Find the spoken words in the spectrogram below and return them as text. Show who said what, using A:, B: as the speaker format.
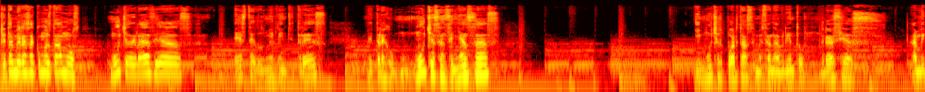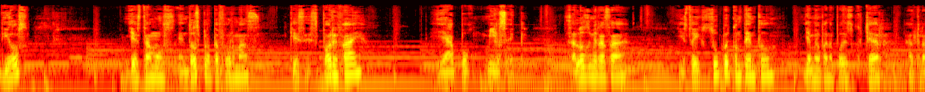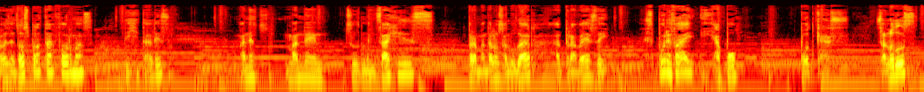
A: ¿Qué tal mi raza? ¿Cómo estamos? Muchas gracias. Este 2023 me trajo muchas enseñanzas y muchas puertas se me están abriendo. Gracias a mi Dios. Ya estamos en dos plataformas, que es Spotify y Apple Music. Saludos mi raza y estoy súper contento. Ya me van a poder escuchar a través de dos plataformas digitales. Manden, manden sus mensajes para mandarlos a saludar a través de Spotify y Apple Podcast. Saludos.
